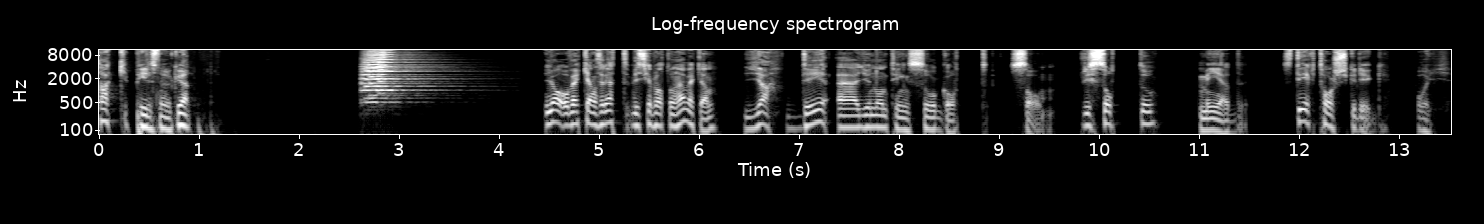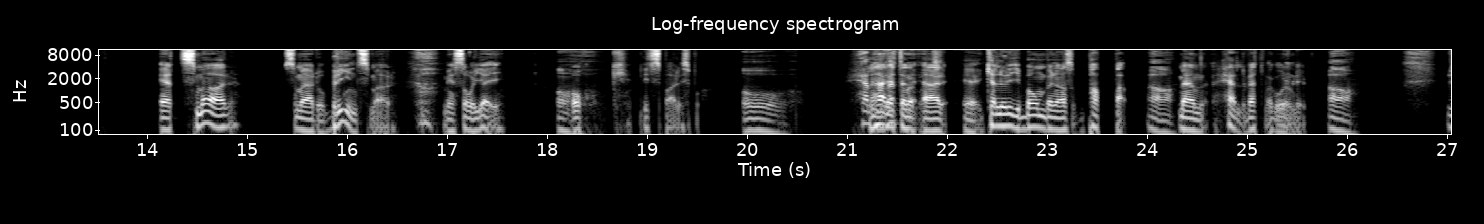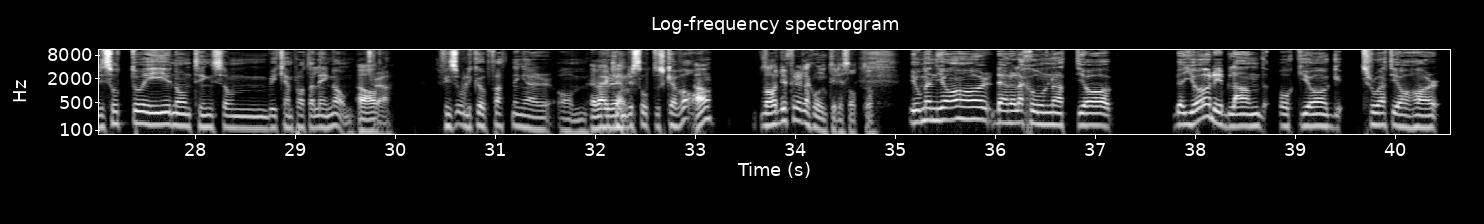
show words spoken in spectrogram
Tack pilsner urquell. Ja, och veckans rätt vi ska prata om den här veckan, Ja. det är ju någonting så gott som risotto med stekt torskrygg, Oj. ett smör som är då brynt smör med soja i Oh. och lite sparris på. oh. Den här rätten är eh, kaloribombernas pappa, Ja. men helvete vad god den blir. ja. Risotto är ju någonting som vi kan prata länge om, Ja. tror jag. Det finns olika uppfattningar om hur en risotto ska vara. Ja. Vad har du för relation till risotto? Jo, men jag har den relationen att jag, jag gör det ibland och jag tror att jag har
